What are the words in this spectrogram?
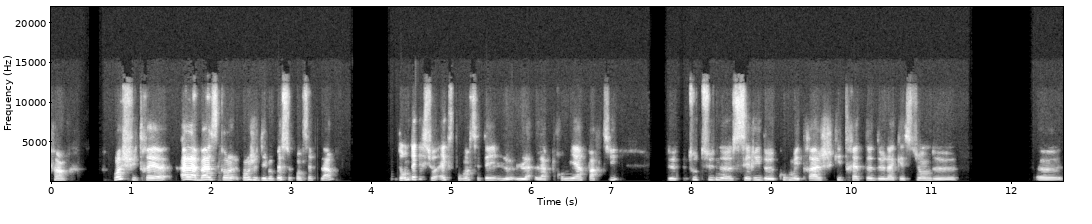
Enfin, moi, je suis très. À la base, quand, je développais ce concept-là, Don't X sur X, pour moi, c'était la, première partie de toute une série de courts-métrages qui traitent de la question de euh,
